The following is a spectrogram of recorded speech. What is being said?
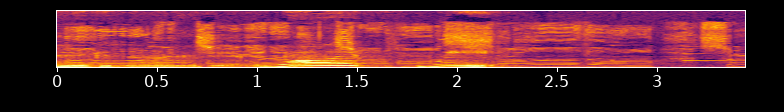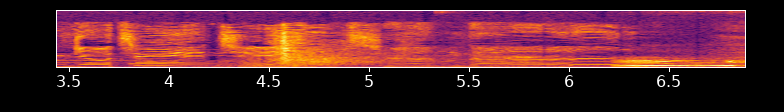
What? Wait. Oh.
